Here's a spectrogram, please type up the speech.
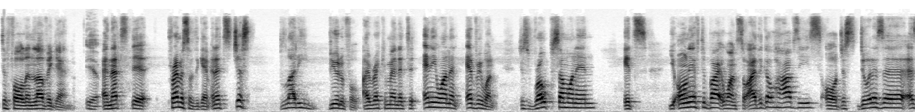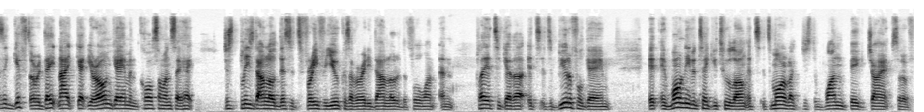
to fall in love again. Yeah. And that's the premise of the game. And it's just bloody beautiful. I recommend it to anyone and everyone. Just rope someone in. It's you only have to buy it once. So either go halvesies or just do it as a as a gift or a date night. Get your own game and call someone and say, hey, just please download this. It's free for you because I've already downloaded the full one and play it together. It's it's a beautiful game. It, it won't even take you too long. It's it's more of like just one big giant sort of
